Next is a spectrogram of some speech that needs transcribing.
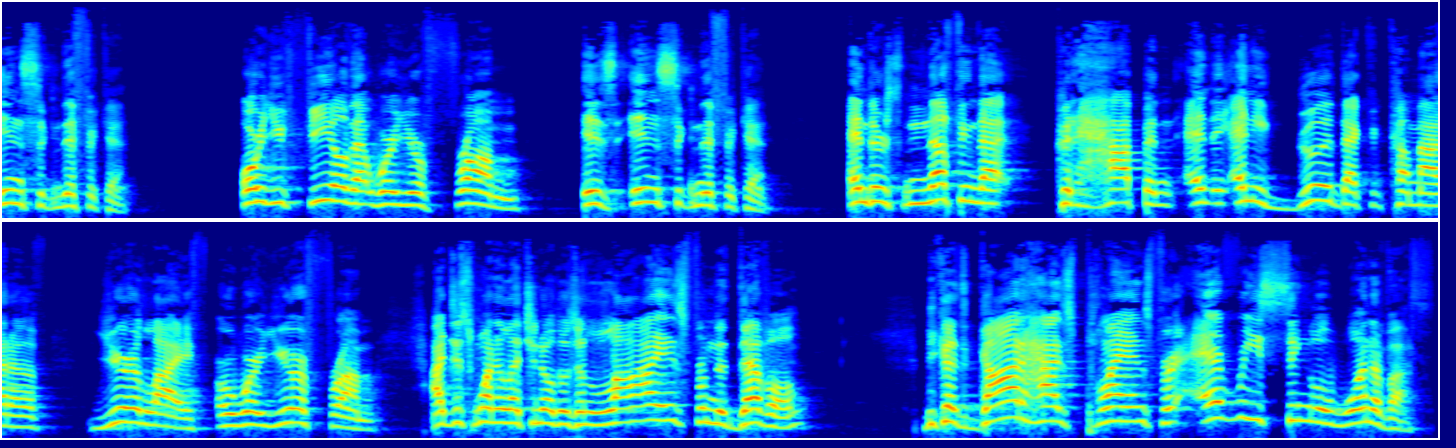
insignificant, or you feel that where you're from is insignificant, and there's nothing that could happen, any, any good that could come out of your life or where you're from. I just want to let you know those are lies from the devil because God has plans for every single one of us.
